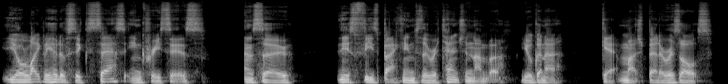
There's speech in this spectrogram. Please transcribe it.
your likelihood of success increases. And so this feeds back into the retention number. You're going to get much better results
